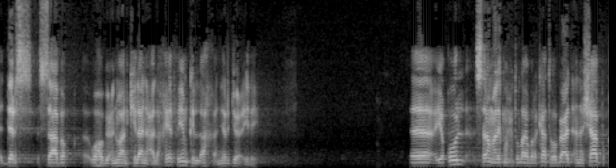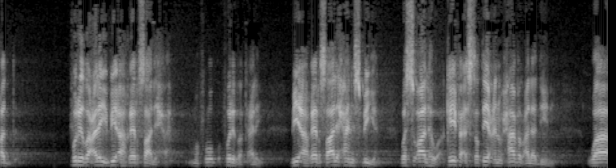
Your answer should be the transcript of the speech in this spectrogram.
الدرس السابق وهو بعنوان كلانا على خير فيمكن الأخ أن يرجع إليه. آه، يقول السلام عليكم ورحمة الله وبركاته. وبعد أنا شاب قد فرض علي بيئة غير صالحة. المفروض فرضت علي بيئة غير صالحة نسبيا. والسؤال هو كيف أستطيع أن أحافظ على ديني؟ و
